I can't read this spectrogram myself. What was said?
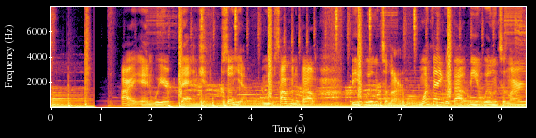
All right, and we're back. So, yeah, we was talking about being willing to learn. One thing about being willing to learn,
